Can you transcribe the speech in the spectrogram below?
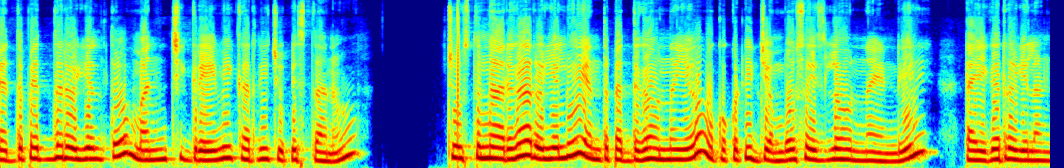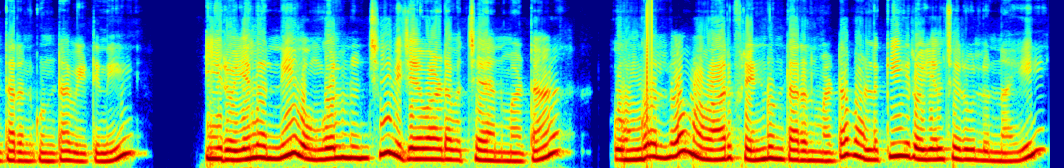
పెద్ద పెద్ద రొయ్యలతో మంచి గ్రేవీ కర్రీ చూపిస్తాను. చూస్తున్నారుగా రొయ్యలు ఎంత పెద్దగా ఉన్నాయో. ఒక్కొక్కటి జంబో సైజులో ఉన్నాయండి. టైగర్ రొయ్యలు అంటారు అనుకుంటా వీటిని. ఈ రొయ్యలన్నీ ఒంగోలు నుంచి విజయవాడ వచ్చాయన్నమాట. ఒంగోలులో మా వారి ఫ్రెండ్ ఉంటారనమాట వాళ్ళకి రొయ్యల చెరువులు ఉన్నాయి.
